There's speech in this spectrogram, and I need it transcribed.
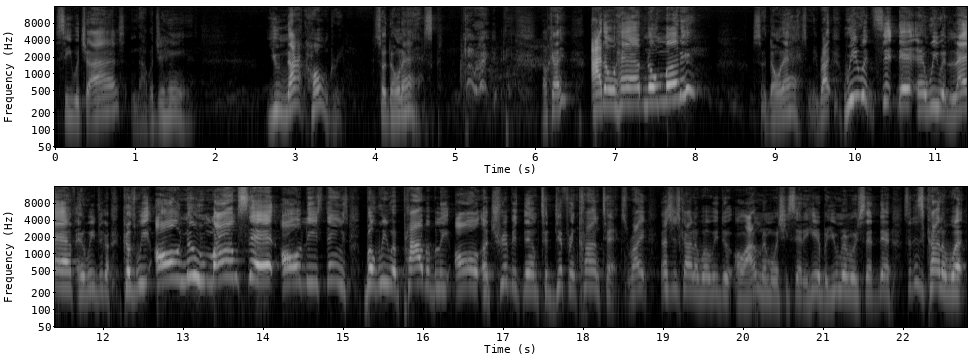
See with your eyes, not with your hands. You not hungry, so don't ask. okay? I don't have no money, so don't ask me, right? We would sit there and we would laugh and we just go, because we all knew mom said all these things, but we would probably all attribute them to different contexts, right? That's just kind of what we do. Oh, I remember when she said it here, but you remember when she said it there. So this is kind of what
